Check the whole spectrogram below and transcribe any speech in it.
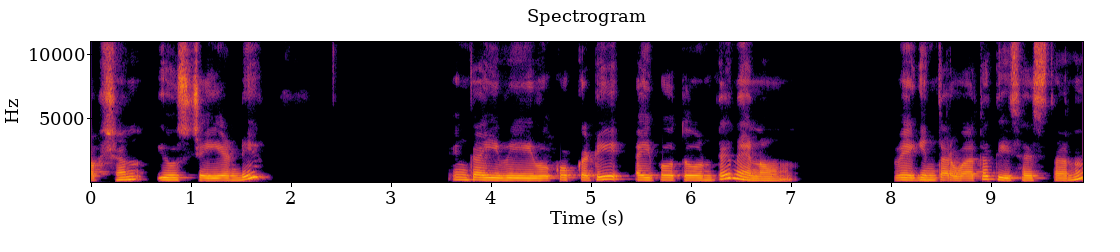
ఆప్షన్ యూస్ చేయండి. ఇంకా ఇవి ఒక్కొక్కటి అయిపోతూ ఉంటే నేను వేగిన తర్వాత తీసేస్తాను.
